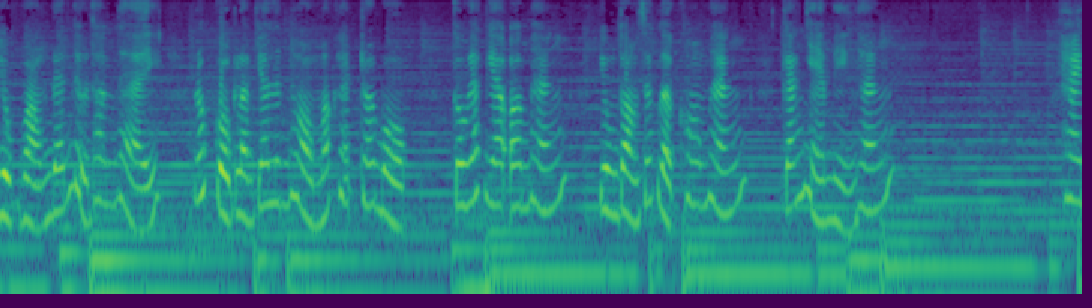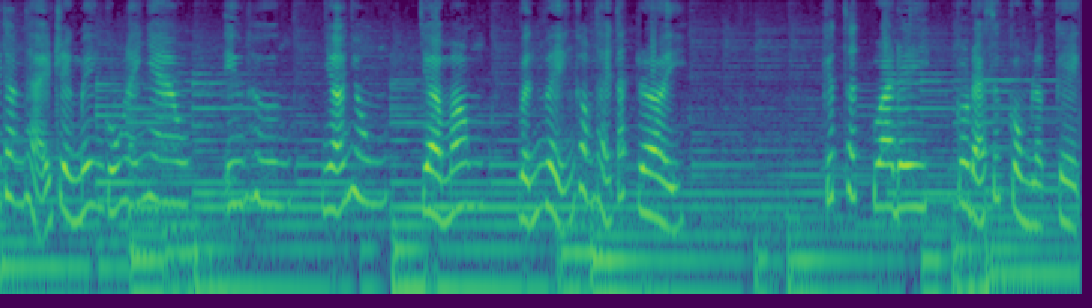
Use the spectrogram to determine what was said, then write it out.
Dục vọng đến từ thân thể, Rốt cuộc làm cho linh hồn mất hết trói buộc. Cô gắt gao ôm hắn, Dùng toàn sức lực hôn hắn, Cắn nhẹ miệng hắn. Hai thân thể triền miên cuốn lấy nhau, Yêu thương, Nhớ nhung, Chờ mong, Vĩnh viễn không thể tách rời. Kích thích qua đi, Cô đã sức cùng lực kiệt,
